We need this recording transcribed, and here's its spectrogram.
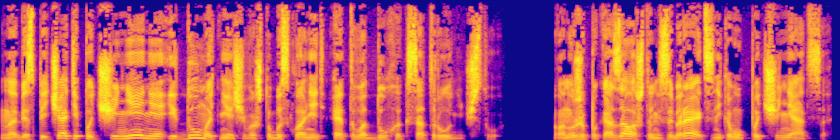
Но без печати подчинения и думать нечего, чтобы склонить этого духа к сотрудничеству. Он уже показал, что не собирается никому подчиняться.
